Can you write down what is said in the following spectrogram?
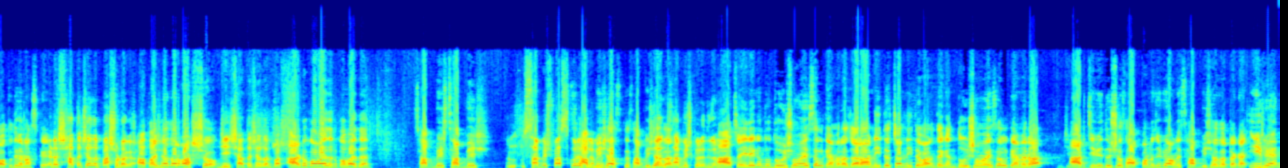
কত দিবেন আজকে? এটা সাতাশ হাজার পাঁচশো টাকা। সাতাশ হাজার পাঁচশো? জি সাতাশ হাজার পাঁচশো। আর একটু কমাই দেন কমাই দেন। ছাব্বিশ ছাব্বিশ। ছাব্বিশ পাস করে দিলাম। ছাব্বিশ আজকে ছাব্বিশ যান, হাজার। ছাব্বিশ করে দিলাম। আচ্ছা এটা কিন্তু দুইশো মেগাপিক্সেল ক্যামেরা। যারা নিতে চান নিতে পারেন। দেখেন দুইশো মেগাপিক্সেল ক্যামেরা আট জিবি দুশো ছাপ্পান্ন জিবি অনলি ছাব্বিশ হাজার টাকা। ইভেন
